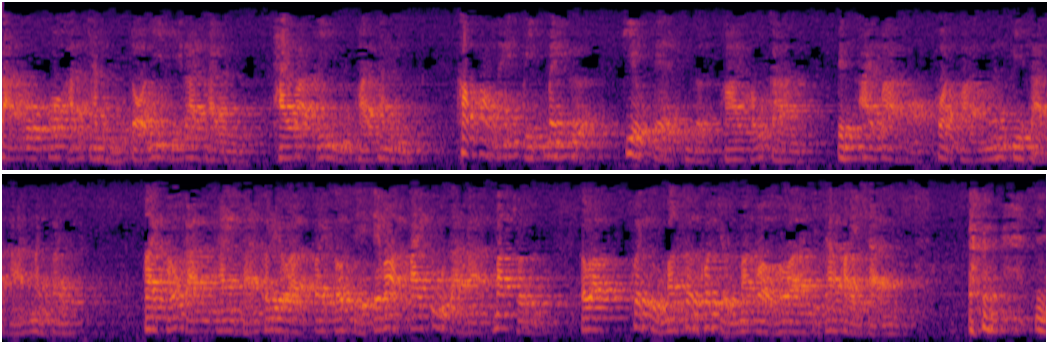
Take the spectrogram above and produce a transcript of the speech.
ต่างโกพอขันชันต่อนี้ผีไร้ไทยไทยว่าที่หนึ่งภายท่านหนึ่ง เข้าเข้าในปิดไม่เลือกเที่ยวแต่เสือพายเขาการ เป็นไอ้บ้าหอกก่อนฟังเหมือนปีศาจหานไม่ไปไปเขาการทางฐานเขาเรียกว่าไปเขาเสแต่ว่าไปตู้ตาหามักชนเพราะว่าเพื่อตู่มาเครื่องคนจนมาก่อเพราะว่าสิท่าไปฉันนี่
